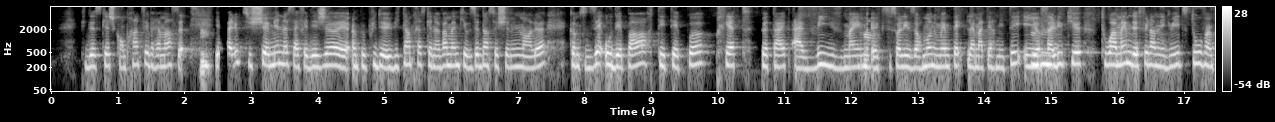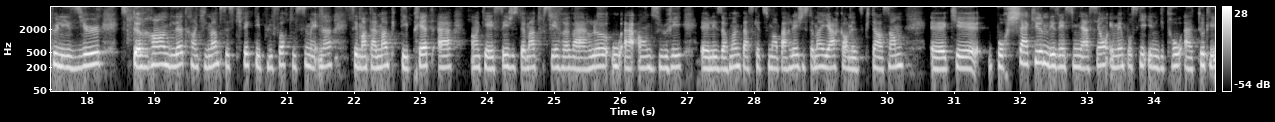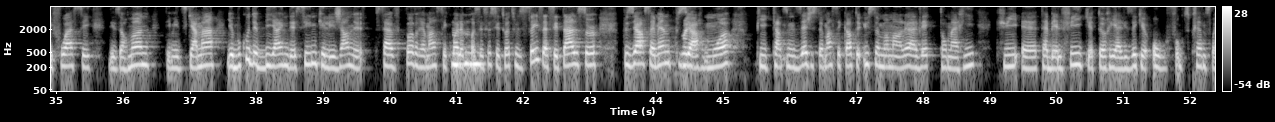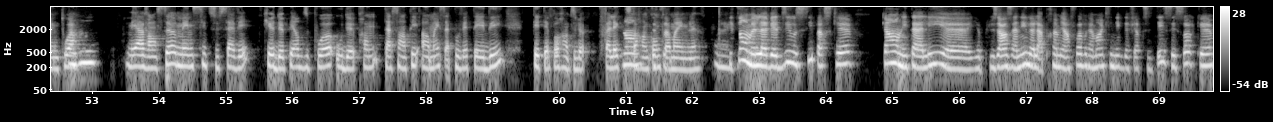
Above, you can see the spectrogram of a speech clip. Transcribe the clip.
Puis de ce que je comprends, tu vraiment, il a fallu que tu chemines, ça fait déjà euh, un peu plus de huit ans, presque neuf ans même que vous êtes dans ce cheminement-là. Comme tu disais, au départ, tu n'étais pas prête peut-être à vivre même, euh, que ce soit les hormones ou même peut-être la maternité. Et il a mm-hmm. fallu que toi-même, de fil en aiguille, tu t'ouvres un peu les yeux, tu te rendes là tranquillement. c'est ce qui fait que tu es plus forte aussi maintenant, c'est mentalement, puis que tu es prête à encaisser justement tous ces revers-là ou à endurer euh, les hormones parce que tu m'en parlais justement hier quand on a discuté ensemble euh, que pour chacune des inséminations et même pour ce qui est in vitro, à toutes les fois, c'est des hormones, des médicaments. Il y a beaucoup de behind the scenes que les gens ne savent pas vraiment c'est quoi le mm-hmm. processus. Et toi, tu le sais, ça s'étale sur plusieurs semaines, plusieurs mois. Puis quand tu me disais justement, c'est quand tu as eu ce moment-là avec ton mari, puis euh, ta belle-fille, que tu as réalisé que, oh, il faut que tu prennes soin de toi. Mm-hmm. Mais avant ça, même si tu savais que de perdre du poids ou de prendre ta santé en main, ça pouvait t'aider, tu n'étais pas rendu là. Il fallait que tu te rendes compte toi-même. on me l'avait dit aussi parce que quand on est allé euh, il y a plusieurs années, la première fois vraiment en clinique de fertilité, c'est sûr que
